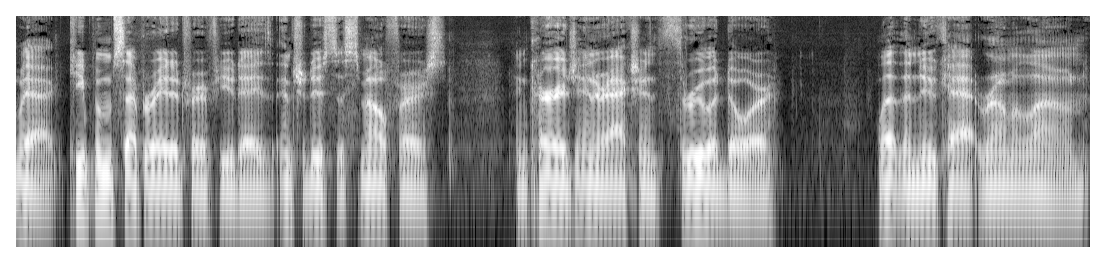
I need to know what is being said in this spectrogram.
Yeah, keep them separated for a few days. Introduce the smell first. Encourage interaction through a door. Let the new cat roam alone.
